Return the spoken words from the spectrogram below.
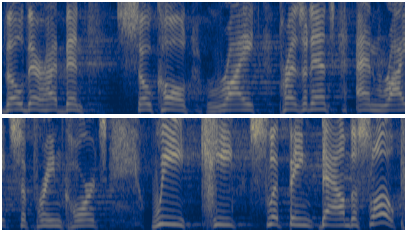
though there have been so called right presidents and right Supreme Courts, we keep slipping down the slope.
